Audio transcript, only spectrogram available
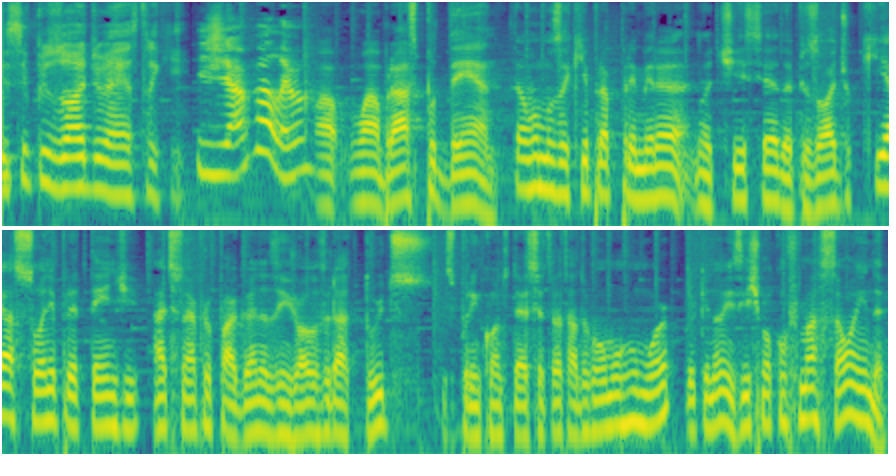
esse episódio extra aqui. Já valeu. Um- Um abraço pro Dan. Então vamos aqui para a primeira notícia do episódio que a Sony pretende adicionar propagandas em jogos gratuitos. Isso por enquanto deve ser tratado como um rumor, porque não existe uma confirmação ainda.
